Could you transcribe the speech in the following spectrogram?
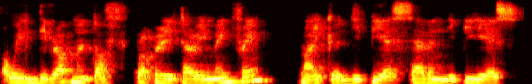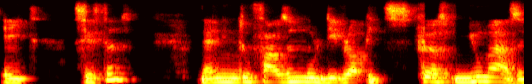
with development of proprietary mainframe like DPS7, DPS8 systems. Then in 2000, we developed its first NUMA as a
